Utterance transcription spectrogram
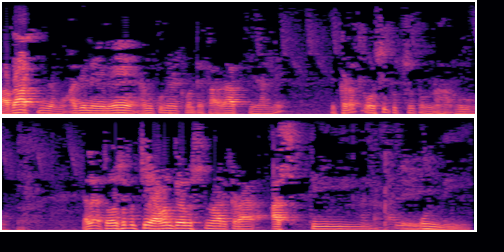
తాదాత్మ్యము అది నేనే అనుకునేటువంటి తాదాత్మ్యాన్ని ఇక్కడ త్రోసిపుచ్చుతున్నారు. ఎలా త్రోసిపుచ్చి ఏమని తేలుస్తున్నారు ఇక్కడ? అస్థి ఉంది.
